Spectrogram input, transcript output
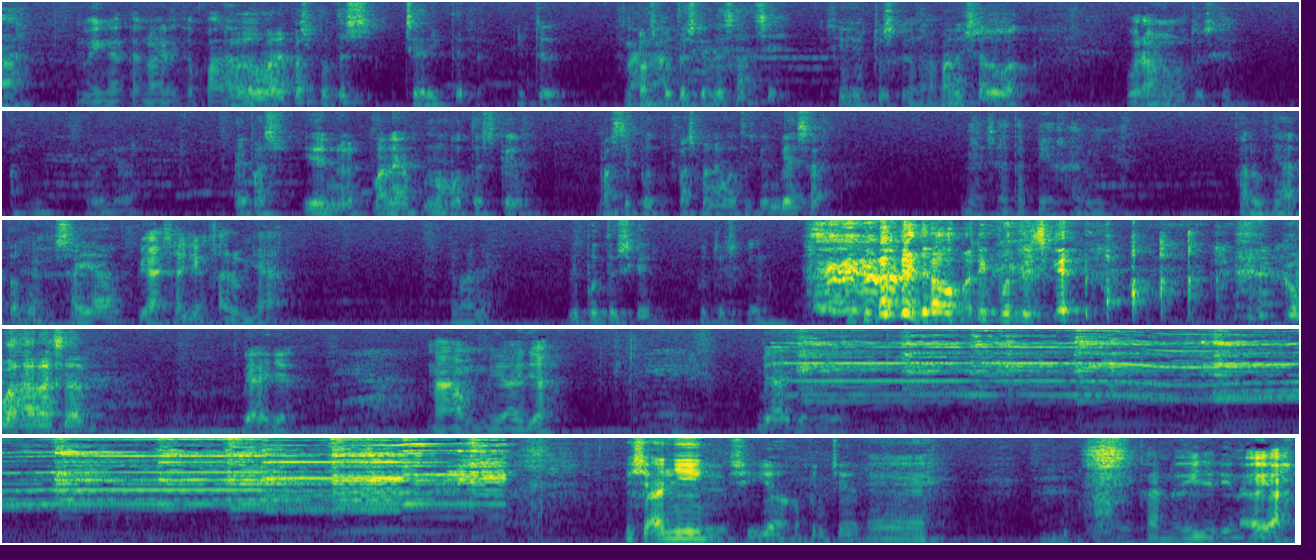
Nah, ingatan wae di kepala. kalau mana pas putus cerik tuh. Itu. Pas putus kena sah sih. memutuskeun apa? Mana selalu Urang nu mutuskeun. Oh iya. Eh pas nu mana nu mutuskeun. Pas mana mutuskeun biasa Biasa tapi ya karunya. Karunya atau Ya. sayang. Biasa jeung karunya. Yang mana? Diputuskeun. Putuskeun. Jauh diputuskeun. Kumaha rasan? Be aja. Nah, ya aja. Be aja. Eh, si anjing. Sia kepencet. Eh, Balikan deui jadina euy ah.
